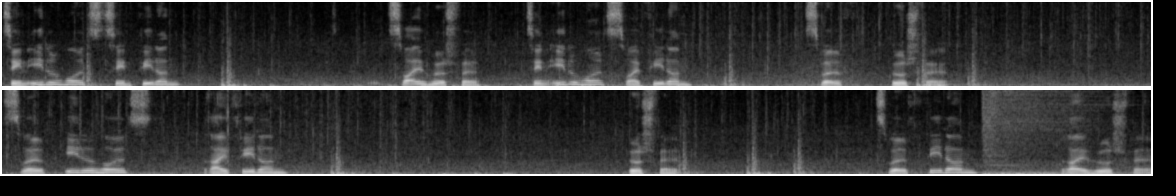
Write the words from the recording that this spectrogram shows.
10 Edelholz, 10 Federn, 2 Hirschfell. 10 Edelholz, 2 Federn, 12 Hirschfell. 12 Edelholz, 3 Federn, Hirschfell. 12 Federn, 3 Hirschfell.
